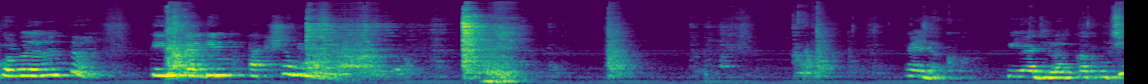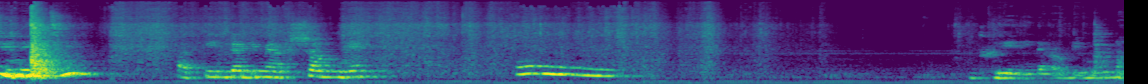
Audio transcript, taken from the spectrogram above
করব জানেন তো? তিনটা ডিম একসঙ্গে রান্না এই দেখো, পেঁয়াজ, লঙ্কা কুচিয়ে নিয়েছি। আর তিনটা ডিম একসঙ্গে। ধুয়ে দিই ডিমগুলো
